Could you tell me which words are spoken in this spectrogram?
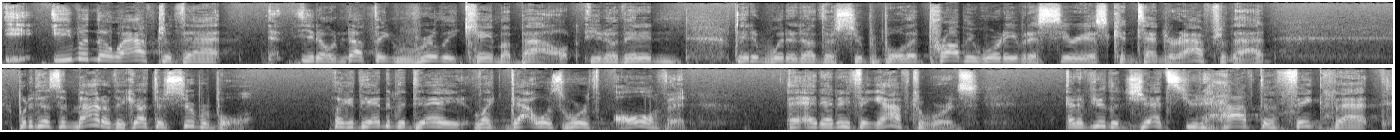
E- even though after that, you know, nothing really came about. You know, they didn't they didn't win another Super Bowl. They probably weren't even a serious contender after that. But it doesn't matter. They got their Super Bowl. Like at the end of the day, like that was worth all of it, and, and anything afterwards. And if you're the Jets, you'd have to think that,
